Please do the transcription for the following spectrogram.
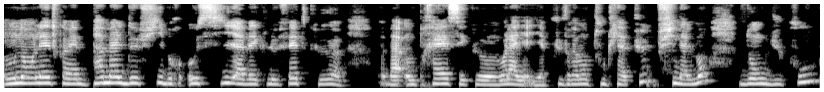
On enlève quand même pas mal de fibres aussi avec le fait que euh, bah, on presse et que voilà, il n'y a, a, plus vraiment toute la pulpe finalement. Donc du coup,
